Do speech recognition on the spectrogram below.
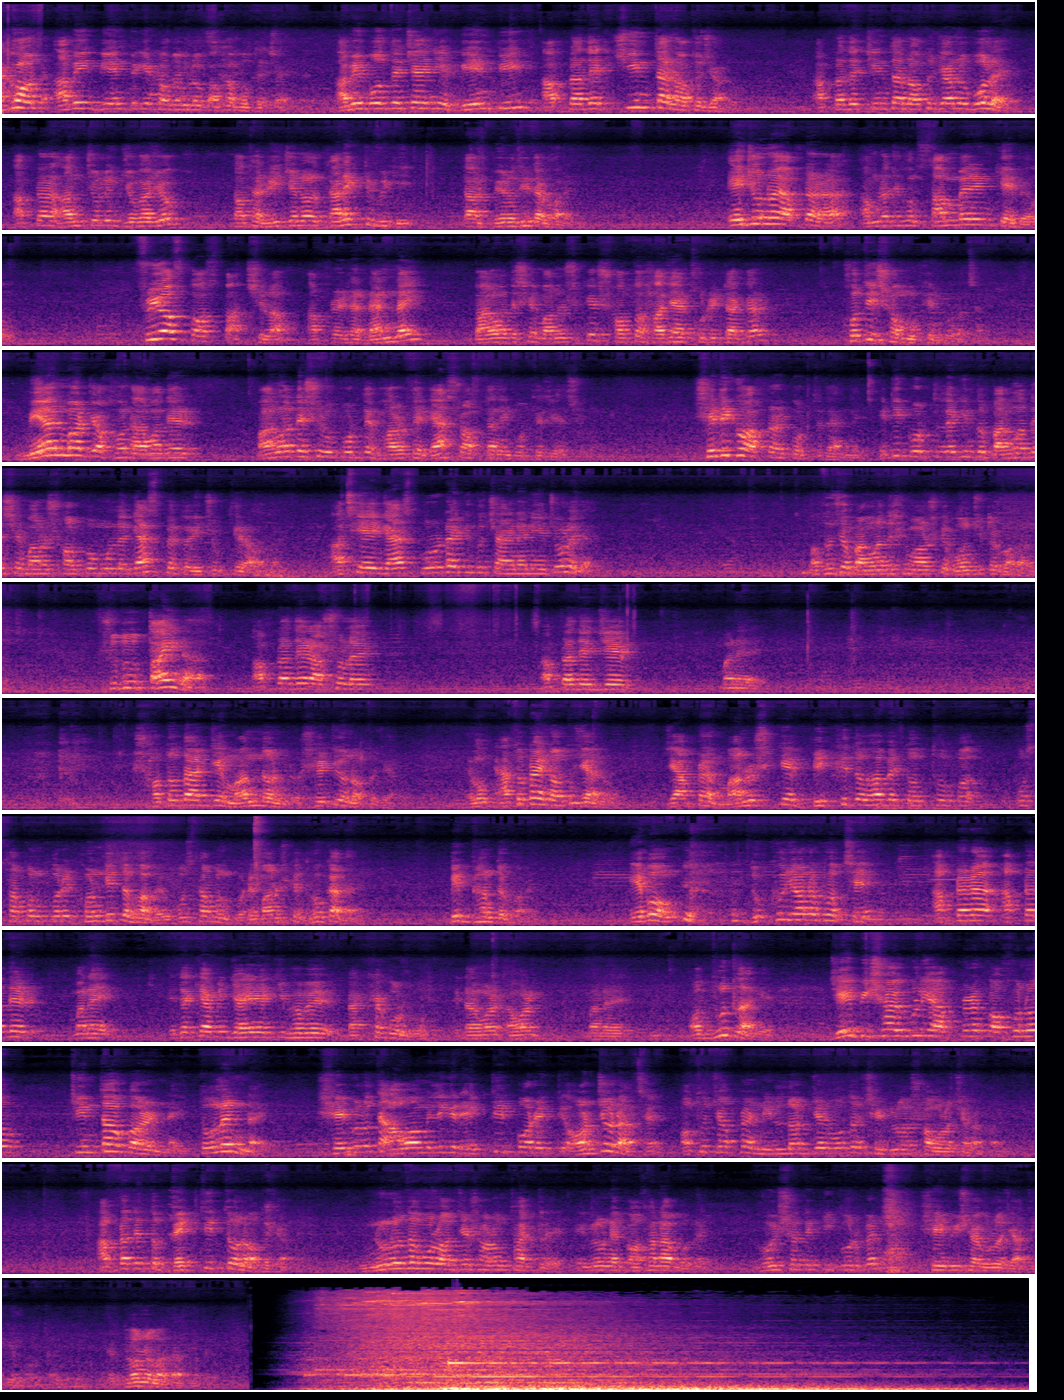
এখন আমি বিএনপিকে কতগুলো কথা বলতে চাই? আমি বলতে চাই যে বিএনপি আপনাদের চিন্তা নত জানু আপনাদের চিন্তা নত জানু বলে আপনারা আঞ্চলিক যোগাযোগ তথা রিজিওনাল কানেক্টিভিটি তার বিরোধিতা করেন। এই জন্য আপনারা, আমরা যখন submarine cable free of cost পাচ্ছিলাম, আপনারা এটা নেন নাই, বাংলাদেশের মানুষকে শত হাজার কোটি টাকার ক্ষতির সম্মুখীন করেছেন। মিয়ানমার যখন আমাদের বাংলাদেশের উপর দিয়ে ভারতে গ্যাস রপ্তানি করতে চেয়েছিল সেটিকেও আপনারা করতে দেননি। এটি করতে হলে কিন্তু বাংলাদেশের মানুষ স্বল্প মূল্যে গ্যাস পেত এই চুক্তির আওতায়। আজকে এই গ্যাস পুরোটাই কিন্তু চায়না নিয়ে চলে যায়। অথচ বাংলাদেশের মানুষকে বঞ্চিত করা হচ্ছে। শুধু তাই না, আপনাদের আসলে আপনাদের যে মানে সততার যে মানদণ্ড, সেটিও নত এবং এতটাই নত যে আপনারা মানুষকে বিকৃতভাবে তথ্য উপ- উপস্থাপন করে, খণ্ডিতভাবে উপস্থাপন করে মানুষকে ধোকা দেন, বিভ্রান্ত করেন। এবং দুঃখজনক হচ্ছে আপনারা, আপনাদের মানে এটাকে আমি জানি না কীভাবে ব্যাখ্যা করব, এটা আমার আমার মানে অদ্ভুত লাগে। যে বিষয়গুলি আপনারা কখনো চিন্তাও করেন নাই, তোলেন নাই, সেগুলোতে আওয়ামী লীগের একটির পর একটি অর্জন আছে, অথচ আপনার নির্লজ্জের মতন সেগুলো সমালোচনা করেন। আপনাদের তো ব্যক্তিত্ব যাবে ন্যূনতম লজ্জা সরম থাকলে এগুলো নিয়ে কথা না বলে ভবিষ্যতে কি করবেন, সেই বিষয়গুলো জাতিকে বলতেন ধন্যবাদ আপনাদের।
